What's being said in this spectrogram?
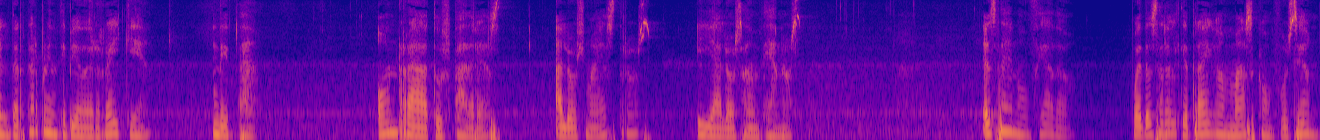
El tercer principio del Reiki dice, honra a tus padres, a los maestros y a los ancianos. Este enunciado puede ser el que traiga más confusión,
